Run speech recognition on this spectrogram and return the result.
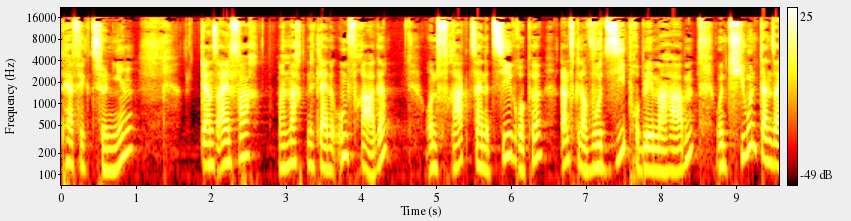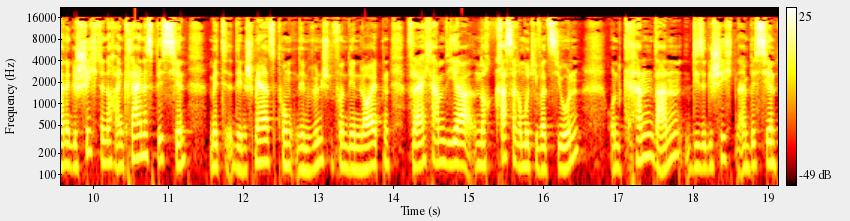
perfektionieren? Ganz einfach, man macht eine kleine Umfrage und fragt seine Zielgruppe ganz genau, wo sie Probleme haben und tunt dann seine Geschichte noch ein kleines bisschen mit den Schmerzpunkten, den Wünschen von den Leuten. Vielleicht haben die ja noch krassere Motivationen und kann dann diese Geschichten ein bisschen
